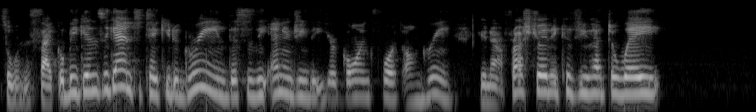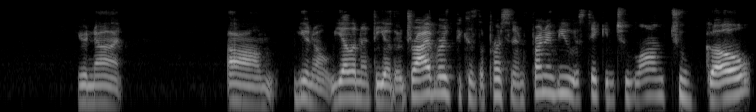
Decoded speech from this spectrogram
So when the cycle begins again to take you to green, this is the energy that you're going forth on green. You're not frustrated because you had to wait. You're not um, you know, yelling at the other drivers because the person in front of you is taking too long to go.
